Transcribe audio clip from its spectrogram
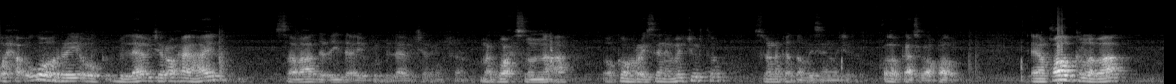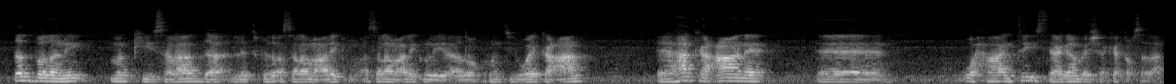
Waxa ugu horreeya oo bilaabi jira waxay ahayd salaada ciidda ayuu ka bilaabi jiray marka wax sunno ah oo ka horeysana ma jirto sunno ka dambaysana ma jirto. Qodobkaas waa qodob. Qodobka labaad dad badani markii salaada la tukado assalaamu calaykum assalaamu calaykum la yihahdo runtii way kacaan. Ha kacaane waxaa intay istaagaan bay sheeke qabsadaan.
